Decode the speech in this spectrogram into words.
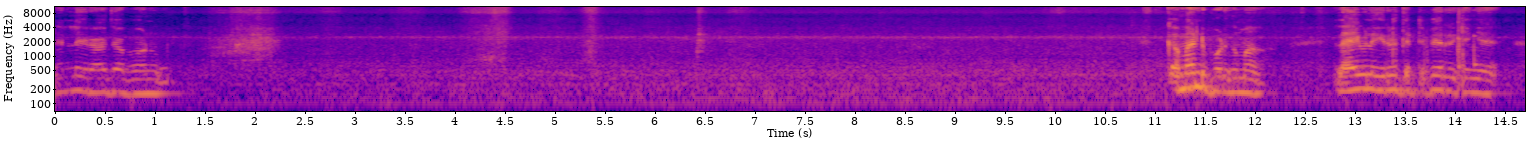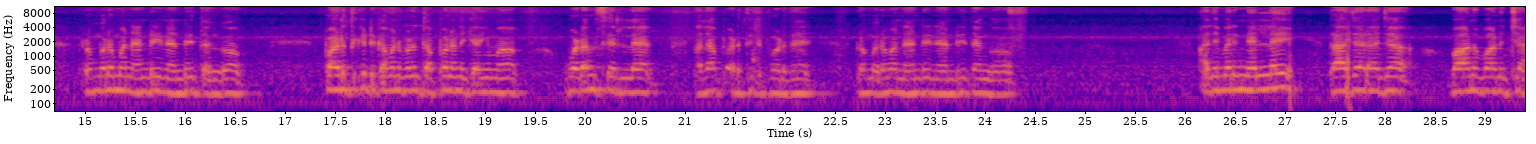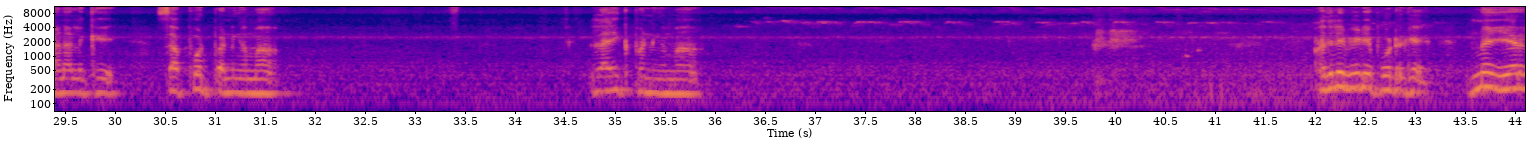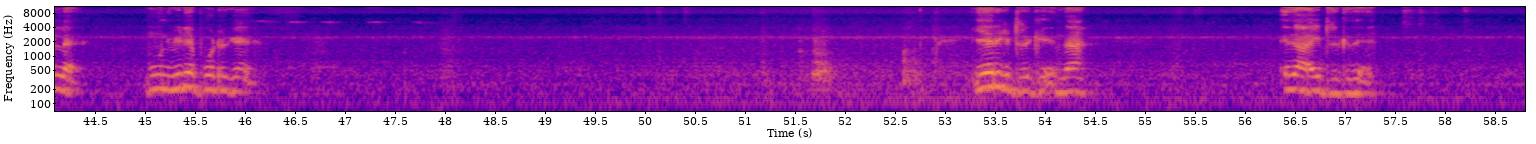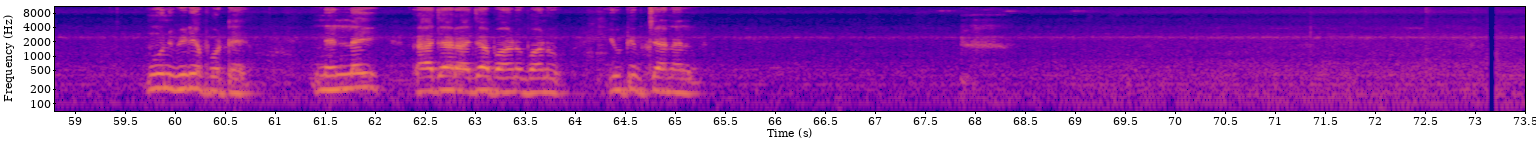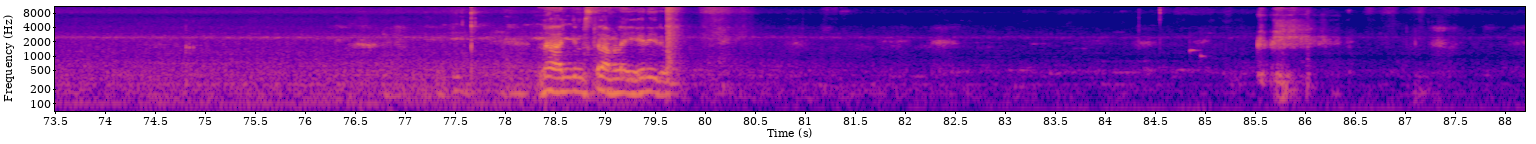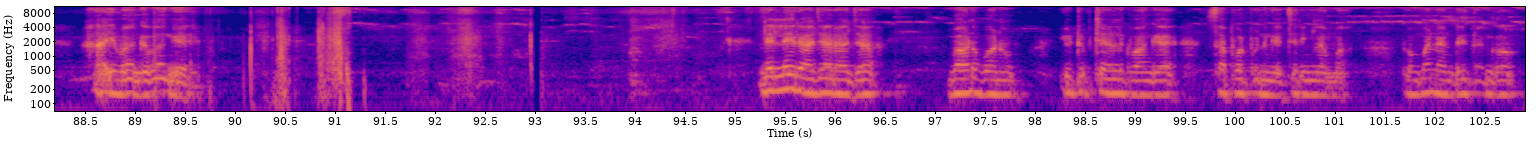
நெல்லை ராஜா பானு. கமெண்ட் போடுங்கம்மா. லைவில் இருபத்தெட்டு பேர் இருக்கீங்க. ரொம்ப ரொம்ப நன்றி நன்றி தங்கம். படுத்துக்கிட்டு கமெண்ட் பண்ண தப்பாக நினைக்காதீங்கம்மா. உடம்பு சரியில்லை. அதான் படுத்துட்டு போடுதேன் ரொம்ப ரொம்ப நன்றி நன்றி தங்கம். அதே மாதிரி நெல்லை ராஜா ராஜா பானு பானு சேனலுக்கு சப்போர்ட் பண்ணுங்கம்மா. லைக் பண்ணுங்கம்மா. அதில் வீடியோ போட்டிருக்கேன். இன்னும் ஏறலை. மூணு வீடியோ போட்டிருக்கேன். ஏறிக்கிட்டு இருக்கு இந்த இது ஆகிட்டு இருக்குது மூணு வீடியோ போட்டேன் நெல்லை ராஜா ராஜா பானு பானு யூடியூப் சேனல் நான் அஞ்சு நிமிஷத்தில் அவளை ஏறிடுவேன் ஹாய் வாங்க வாங்க. நெல்லை ராஜா ராஜா பானு பானு யூடியூப் சேனலுக்கு வாங்க. சப்போர்ட் பண்ணுங்க சரிங்களாம்மா. ரொம்ப நன்றி தங்கம்.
